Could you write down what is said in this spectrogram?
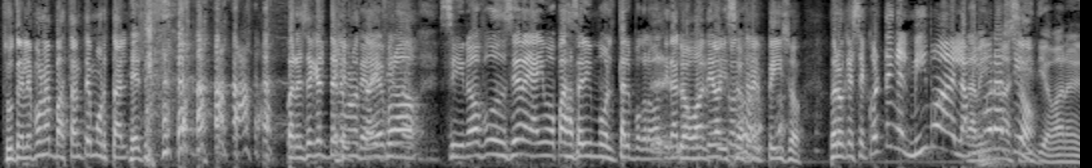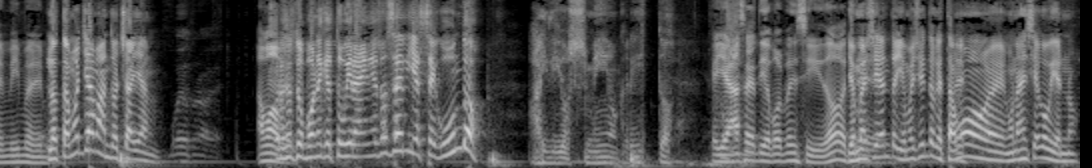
Su teléfono es bastante mortal. El, Parece que el teléfono el está teléfono, diciendo... si no funciona, ya mismo pasa a ser inmortal porque lo va a tirar, Lo va a contra tirar el piso. contra el piso. Pero que se corte en el mismo, en la, La misma misma oración. sitio, mano, en el mismo, en el mismo. Lo estamos llamando, Chayanne. Vamos a Pero ver. se supone que estuviera en eso hace 10 segundos. Ay, Dios mío, Cristo. Que ya se dio por vencido. Yo me este, siento, yo me siento que estamos en una agencia de gobierno.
